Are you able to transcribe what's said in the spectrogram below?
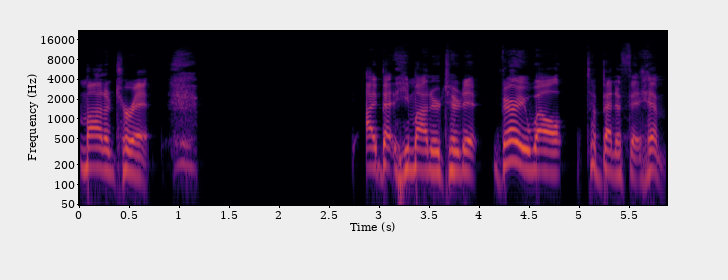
monitor it. I bet he monitored it very well to benefit him.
